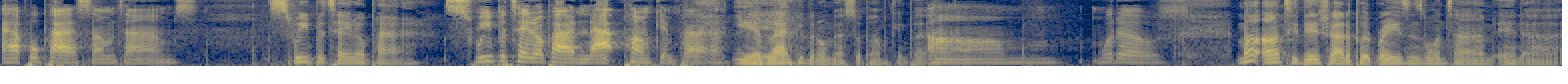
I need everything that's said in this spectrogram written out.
apple pie sometimes, sweet potato pie. sweet potato pie, not pumpkin pie. Yeah, Yeah. black people don't mess with pumpkin pie. Um, what else? My auntie did try to put raisins one time in uh,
